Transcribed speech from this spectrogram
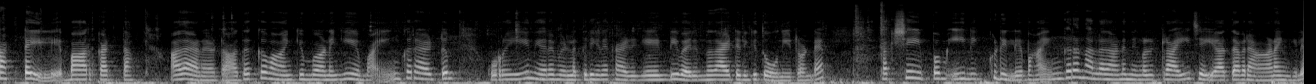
കട്ടയില്ലേ ബാർ കട്ട അതാണ് കേട്ടോ. അതൊക്കെ വാങ്ങിക്കുമ്പോൾ ആണെങ്കിൽ ഭയങ്കരമായിട്ടും കുറേ നേരം വെള്ളത്തിൽ ഇങ്ങനെ കഴുകേണ്ടി വരുന്നതായിട്ട് എനിക്ക് തോന്നിയിട്ടുണ്ട്. പക്ഷേ ഇപ്പം ഈ ലിക്വിഡില്ലേ ഭയങ്കര നല്ലതാണ്. നിങ്ങൾ ട്രൈ ചെയ്യാത്തവരാണെങ്കിൽ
